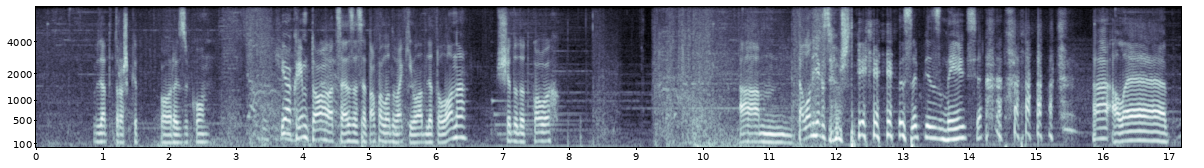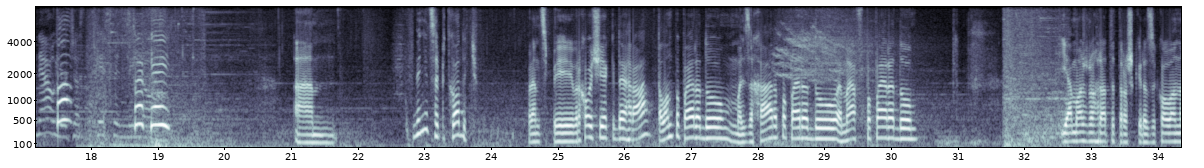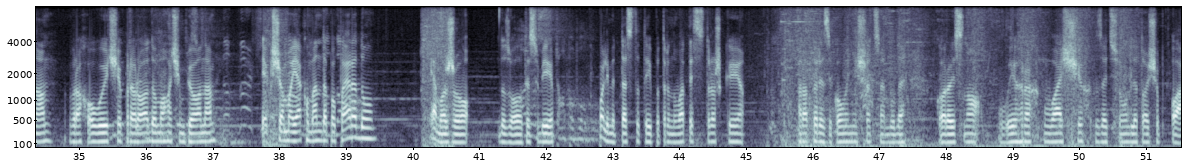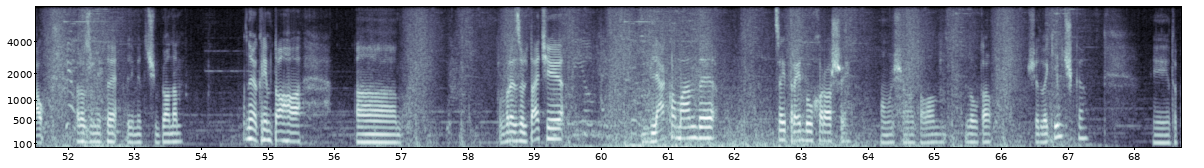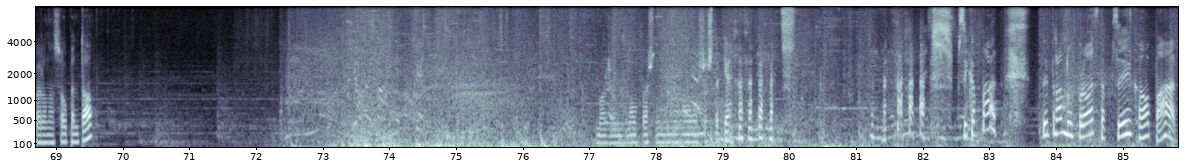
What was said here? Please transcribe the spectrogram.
взяти трошки по ризику. І окрім того, це засетопило 2 кіла для талона. Ще додаткових а, талон, як завжди, запізнився. а, але. Це окей. А, мені це підходить. В принципі, враховуючи, як іде гра, талон попереду, Мальзахар попереду, МФ попереду. Я можу грати трошки ризиковано, враховуючи природу мого чемпіона. Якщо моя команда попереду, я можу дозволити собі поліміт тестити і потренуватись трошки грати ризикованіше. Це буде корисно в іграх важчих за цю для того, щоб вау, розуміти ліміт чемпіона. Ну і окрім того, е, в результаті для команди цей трейд був хороший, тому що талон залутав ще два кільчика. І тепер у нас open top. Може він знов флешнув на голову, що ж таке? Психопат! Ти Трамбл просто психопат.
